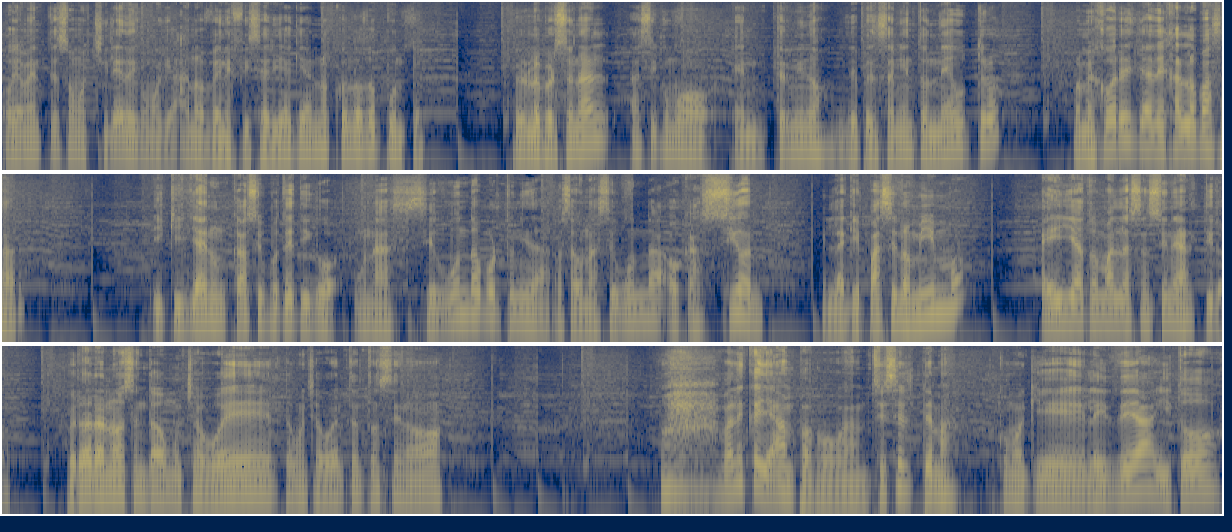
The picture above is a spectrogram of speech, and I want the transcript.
obviamente somos chilenos y como que ah, nos beneficiaría quedarnos con los dos puntos. Pero en lo personal, así como en términos de pensamiento neutro, lo mejor es ya dejarlo pasar y que ya en un caso hipotético, una segunda oportunidad, o sea, una segunda ocasión en la que pase lo mismo, ahí ya tomar las sanciones al tiro. Pero ahora no, se han dado mucha vuelta, mucha vuelta, entonces no, valen callampa, pues, weón. Si es el tema. Como que la idea y todos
